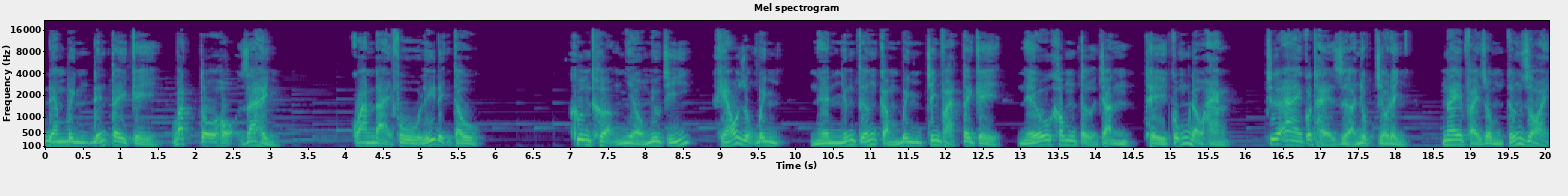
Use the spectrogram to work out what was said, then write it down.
đem binh đến tây kỳ, bắt tô hộ ra hình. Quan đại phu lý định tâu khương thượng nhiều mưu trí, khéo dụng binh, nên những tướng cầm binh chinh phạt tây kỳ nếu không tử trận thì cũng đầu hàng. Chưa ai có thể rửa nhục triều đình. Nay phải dùng tướng giỏi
